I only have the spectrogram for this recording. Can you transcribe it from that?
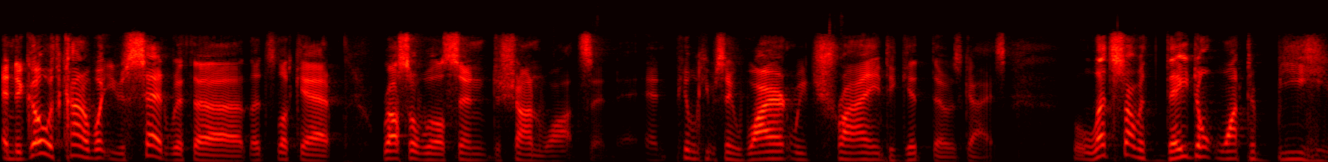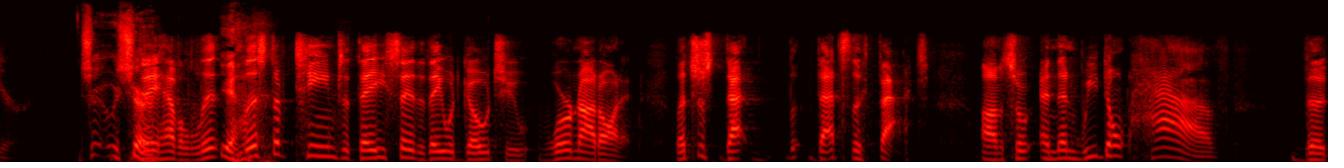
and to go with kind of what you said with uh, let's look at Russell Wilson, Deshaun Watson, and people keep saying why aren't we trying to get those guys? Well, let's start with they don't want to be here. Sure, sure. They have a li- Yeah. list of teams that they say that they would go to. We're not on it. Let's just that that's the fact. Um, so and then we don't have the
